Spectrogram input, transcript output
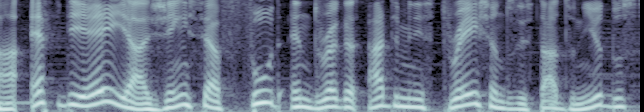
A FDA, a Agência Food and Drug Administration dos Estados Unidos,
